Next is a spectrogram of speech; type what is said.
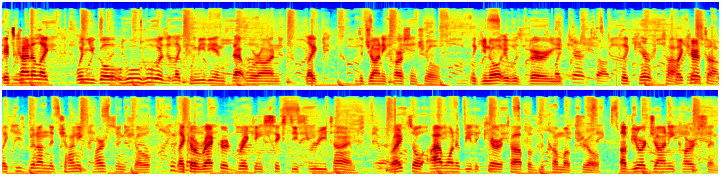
It's mm. kind of like when you go, who who was it? Like comedians that were on like the Johnny Carson show. Like you know, it was very Like Carrot Top. like Carrot Top. Like Carrot Top. Like he's been on the Johnny Carson show like a record-breaking 63 times, right? So I want to be the Carrot Top of the Come Up show of your Johnny Carson.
